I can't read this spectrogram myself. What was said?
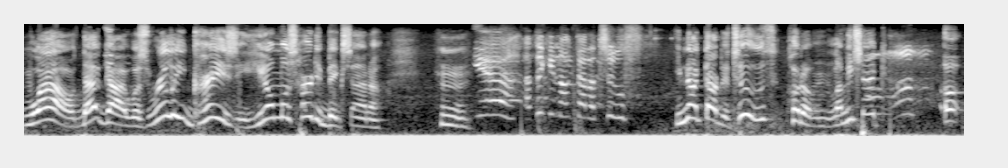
Wow, that guy was really crazy. He almost hurted Big Santa. Hmm. yeah, I think he knocked out a tooth. He knocked out the tooth. Hold on, let me check. Uh,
